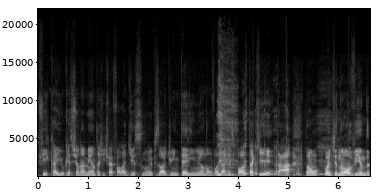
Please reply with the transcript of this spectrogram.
Fica aí o questionamento, a gente vai falar disso no episódio inteirinho, eu não vou dar resposta aqui, tá? Então, continua ouvindo,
